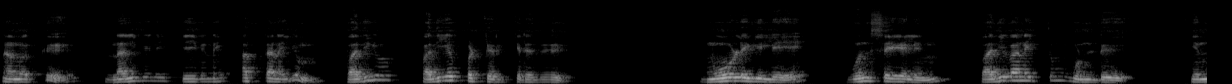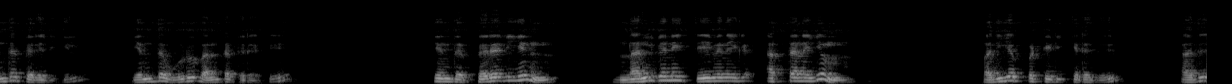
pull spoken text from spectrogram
நமக்கு நல்வினை தீவினை அத்தனையும் பதிய பதியப்பட்டிருக்கிறது. மூளையிலே உன் செயலின் பதிவனைத்தும் உண்டு. இந்த பிறவியில்? எந்த உரு வந்த பிறகு? இந்த பிறவியின் நல்வினை தீவினைகள் அத்தனையும் பதியப்பட்டிருக்கிறது. அது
